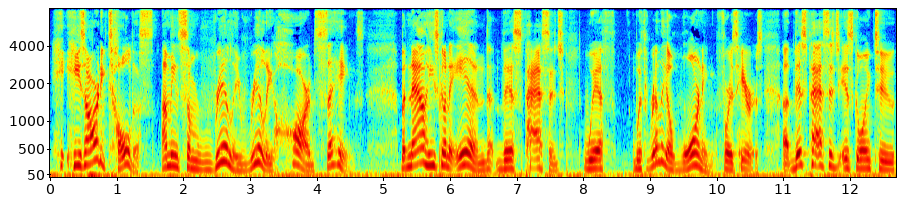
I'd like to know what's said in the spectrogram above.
he, he's already told us, I mean, some really, really hard sayings. But now he's going to end this passage with with really a warning for his hearers. Uh, this passage is going to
